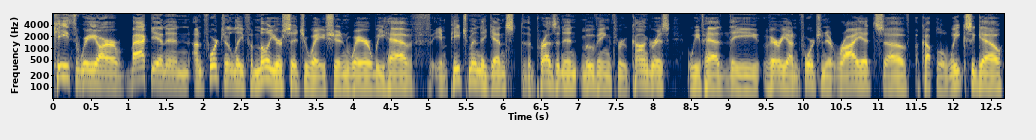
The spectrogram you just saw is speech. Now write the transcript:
Keith, we are back in an unfortunately familiar situation where we have impeachment against the president moving through Congress. We've had the very unfortunate riots of a couple of weeks ago.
